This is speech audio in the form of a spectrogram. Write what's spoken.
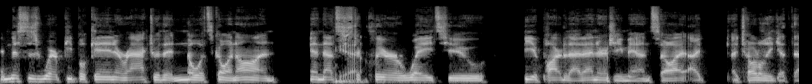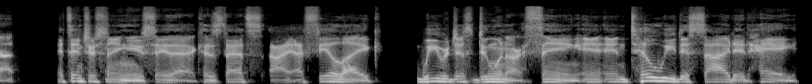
and this is where people can interact with it and know what's going on. And that's just a clearer way to be a part of that energy, man. So I, I, I totally get that. It's interesting you say that because that's I, I feel like we were just doing our thing and, until we decided, hey,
